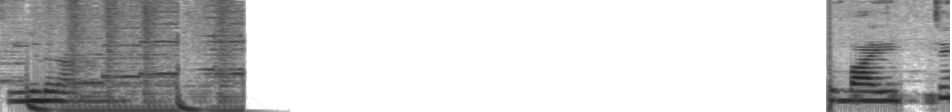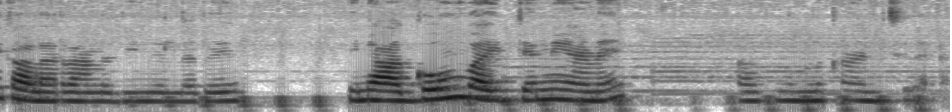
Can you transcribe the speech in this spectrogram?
സീഡ് കാണുന്നത്. വൈറ്റ് കളറാണ് ഇതിനുള്ളത്. ഇതിന്റെ അകവും വൈറ്റ് തന്നെയാണ്. അത് നമ്മൾ കാണിച്ചു തരാം.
